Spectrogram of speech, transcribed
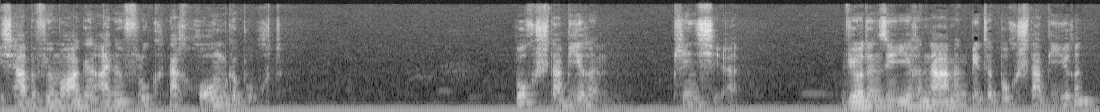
Ich habe für morgen einen Flug nach Rom gebucht. Buchstabieren. Pinxie. Würden Sie Ihren Namen bitte buchstabieren?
